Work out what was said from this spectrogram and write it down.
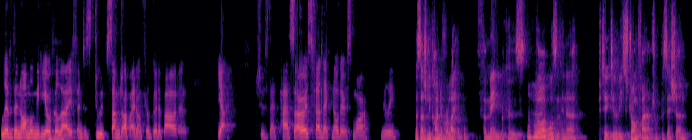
live the normal mediocre mm -hmm. life and just do some job I don't feel good about. And yeah, choose that path. So I always felt like, no, there's more really. That's actually kind of relatable for me because mm -hmm. though I wasn't in a particularly strong financial position,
